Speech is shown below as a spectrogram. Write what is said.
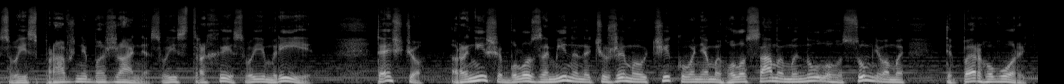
свої справжні бажання, свої страхи, свої мрії, те, що раніше було замінене чужими очікуваннями, голосами минулого, сумнівами, тепер говорить,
